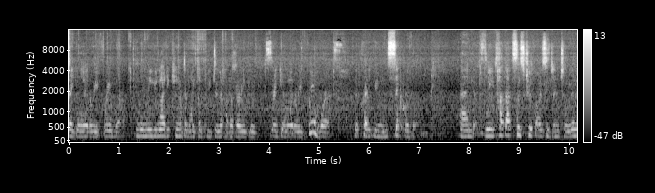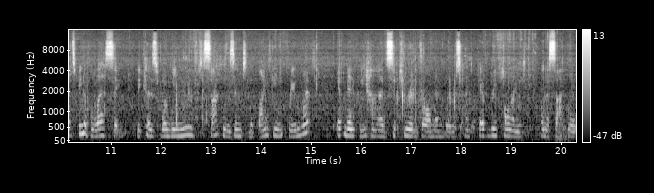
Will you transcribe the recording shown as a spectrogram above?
regulatory framework. And in the United Kingdom, I think we do have a very good regulatory framework that credit unions sit within. And we've had that since 2002, and it's been a blessing because when we moved SACCOs into the banking framework, it meant we had security for our members, and every pound in a SACCO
